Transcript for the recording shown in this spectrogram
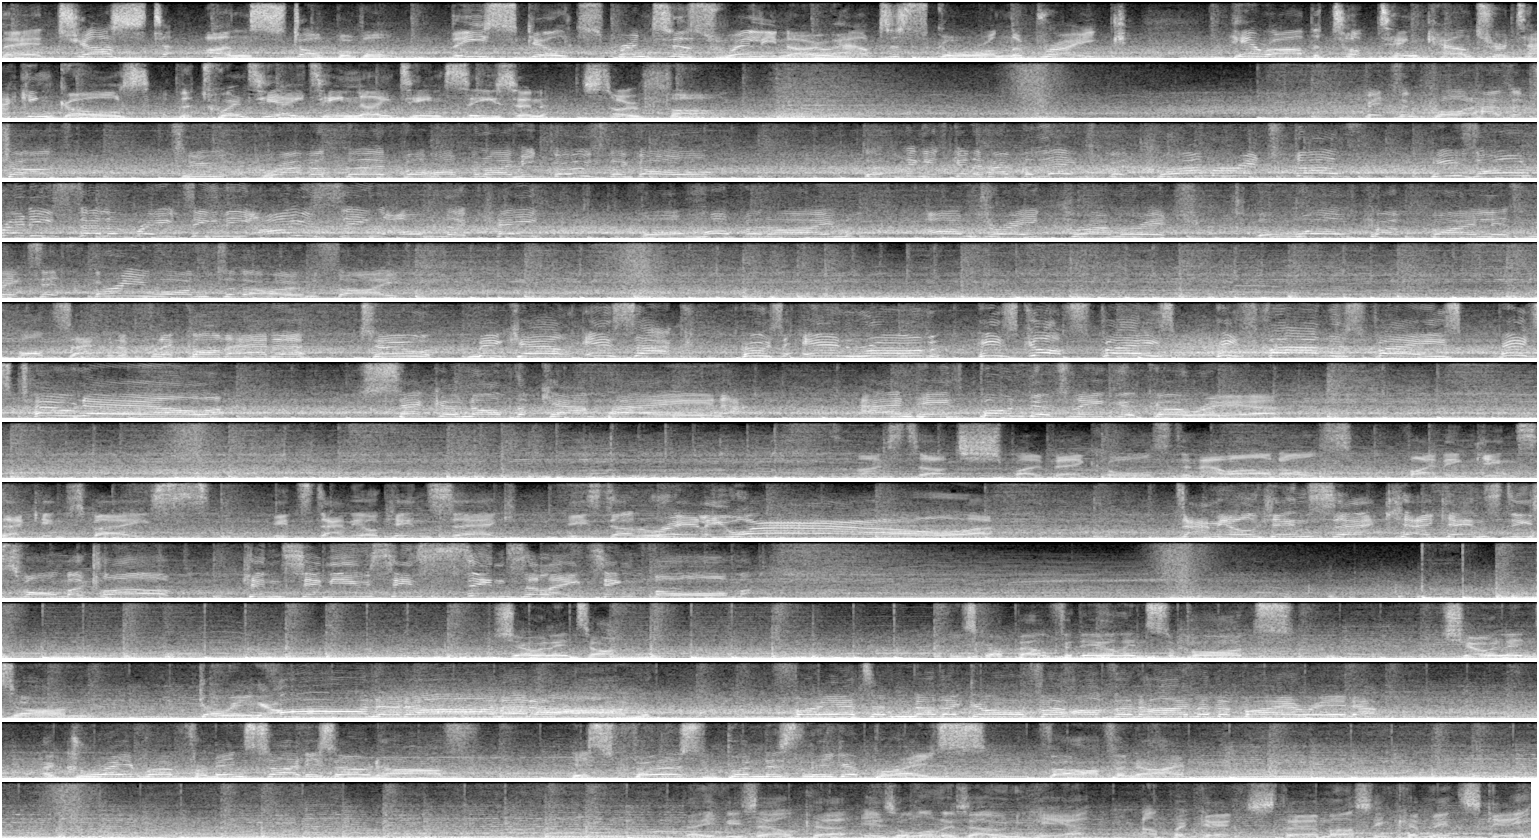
They're just unstoppable. These skilled sprinters really know how to score on the break. Here are the top 10 counter-attacking goals of the 2018-19 season so far. Bittencourt has a chance to grab a third for Hoffenheim. He goes for goal. Don't think it's going to have the legs, but Kramaric does. He's already celebrating the icing on the cake for Hoffenheim. Andrej Kramaric, the World Cup finalist, makes it 3-1 to the home side. Bonsack with a flick on header to Mikael Ishak, who's in room. He's got space. He's found the space. It's 2 0. Second of the campaign and his Bundesliga career. Nice touch by Weghorst and now Arnold finding Ginczek in space. It's Daniel Ginczek. He's done really well. Daniel Ginczek against his former club continues his scintillating form. Joelinton. He's got Belfodil in support. Joelinton going on and on and on for yet another goal for Hoffenheim at the Bayer Arena. A great run from inside his own half. His first Bundesliga brace for Hoffenheim. Davie Selke is all on his own here, up against uh, Marcin Kaminski.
